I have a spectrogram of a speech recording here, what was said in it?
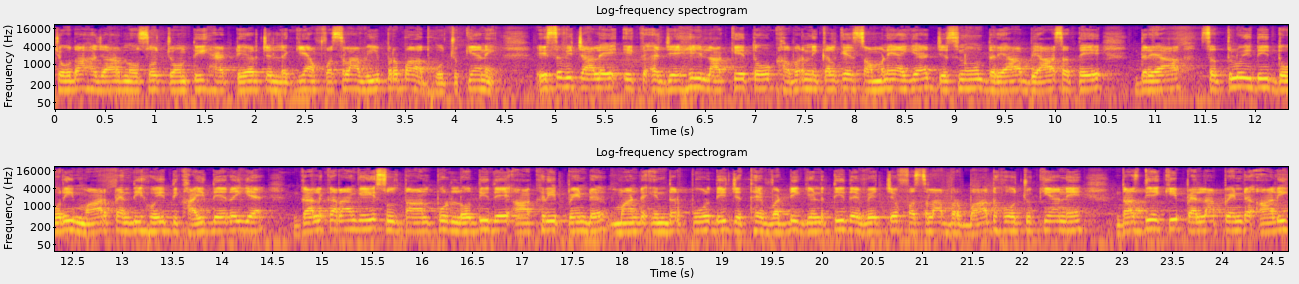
14934 ਹੈਕਟੇਅਰ 'ਚ ਲੱਗੀਆਂ ਫਸਲਾਂ ਵੀ ਬਰਬਾਦ ਹੋ ਚੁੱਕੀਆਂ ਨੇ। ਇਸ ਵਿਚਾਲੇ ਇੱਕ ਅਜਿਹੇ ਇਲਾਕੇ ਤੋਂ ਖਬਰ ਨਿਕਲ ਕੇ ਸਾਹਮਣੇ ਆਈ ਹੈ, ਜਿਸ ਨੂੰ ਦਰਿਆ ਬਿਆਸ ਅਤੇ ਦਰਿਆ ਸਤਲੁਜ ਦੀ ਦੋਰੀ ਮਾਰ ਪੈਂਦੀ ਹੋਈ ਦਿਖਾਈ ਦੇ ਰਹੀ ਹੈ। ਗੱਲ ਕਰਾਂਗੇ ਸੁਲਤਾਨਪੁਰ ਲੋਧੀ ਦੇ ਆਖਰੀ ਪਿੰਡ ਮੰਡ ਇੰਦਰਪੁਰ ਦੀ, ਜਿੱਥੇ ਵੱਡੀ ਗਿਣਤੀ ਦੇ ਵਿੱਚ ਫਸਲਾਂ ਬਰਬਾਦ ਹੋ ਚੁੱਕੀਆਂ ਨੇ। ਦੱਸ ਦਈਏ ਕਿ ਪਹਿਲਾ ਪਿੰਡ ਆਲੀ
